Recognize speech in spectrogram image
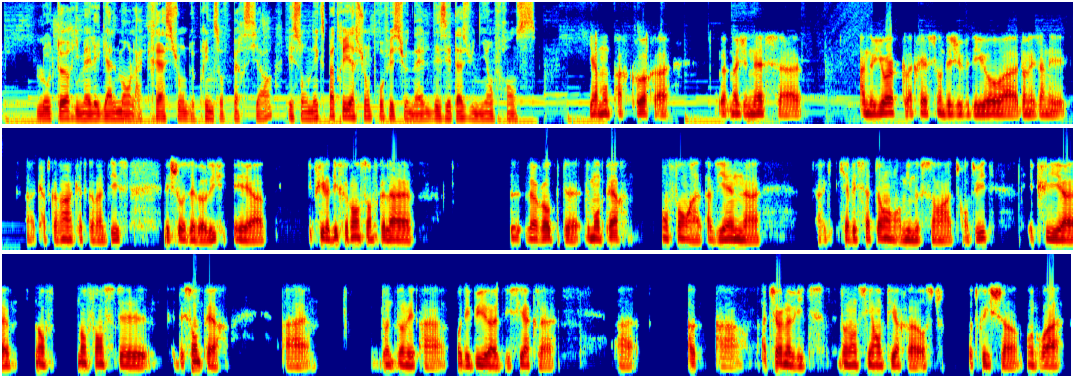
L'auteur y mêle également la création de Prince of Persia et son expatriation professionnelle des États-Unis en France. Il y a mon parcours, euh, ma jeunesse euh, à New York, la création des jeux vidéo euh, dans les années 80-90, les choses évoluent. Et, et puis la différence entre l'Europe de, mon père, enfant à, Vienne, qui avait 7 ans en 1938, et puis l'enfance de, son père euh, euh, au début euh, du siècle euh, à, à Tchernovitz, dans l'ancien empire autriche-hongrois,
